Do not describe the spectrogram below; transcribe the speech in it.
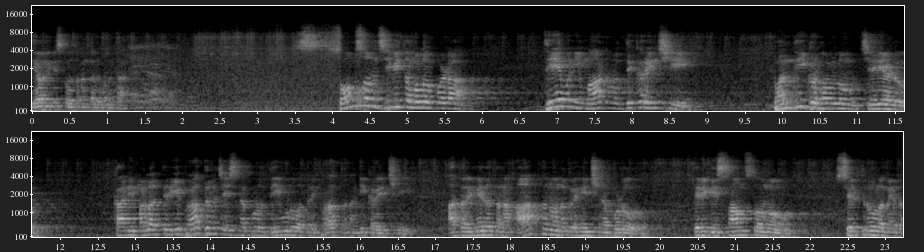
దేవునికి స్తోత్రం కలుగునుగా సోంసోన్ జీవితంలో కూడా దేవుని మాటను ధిక్కరించి బందీ గృహంలో చేరాడు. కానీ మరలా తిరిగి ప్రార్థన చేసినప్పుడు దేవుడు అతని ప్రార్థన అంగీకరించి అతని మీద తన ఆత్మను అనుగ్రహించినప్పుడు తిరిగి సాంసోను శత్రువుల మీద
